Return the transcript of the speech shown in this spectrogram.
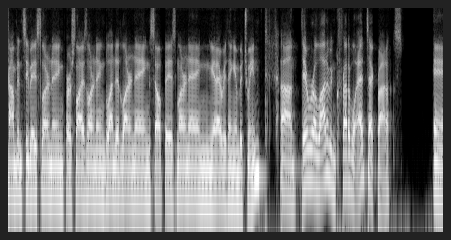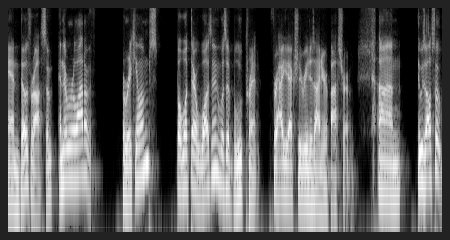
competency based learning, personalized learning, blended learning, self paced learning, and everything in between. Um, there were a lot of incredible ed tech products, and those were awesome. And there were a lot of curriculums, but what there wasn't was a blueprint for how you actually redesign your classroom. Um, it was also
